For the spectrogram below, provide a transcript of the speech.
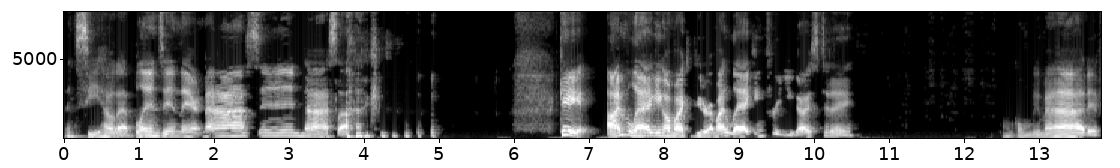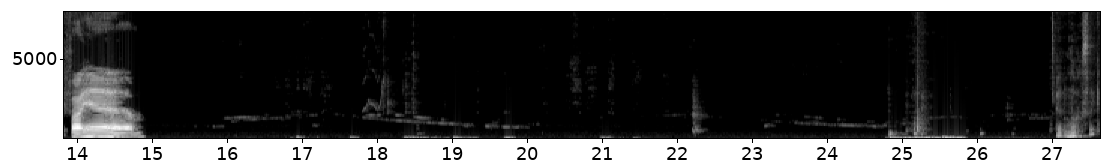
and see how that blends in there nice and nice like. okay, I'm lagging on my computer. Am I lagging for you guys today? I'm gonna be mad if I am. It looks like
